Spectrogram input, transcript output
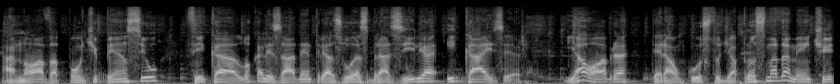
a nova ponte pêncil fica localizada entre as ruas Brasília e Kaiser e a obra terá um custo de aproximadamente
